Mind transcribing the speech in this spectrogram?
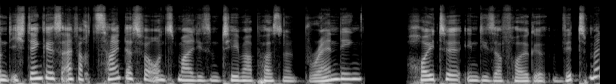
Und ich denke, es ist einfach Zeit, dass wir uns mal diesem Thema Personal Branding heute in dieser Folge widmen.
